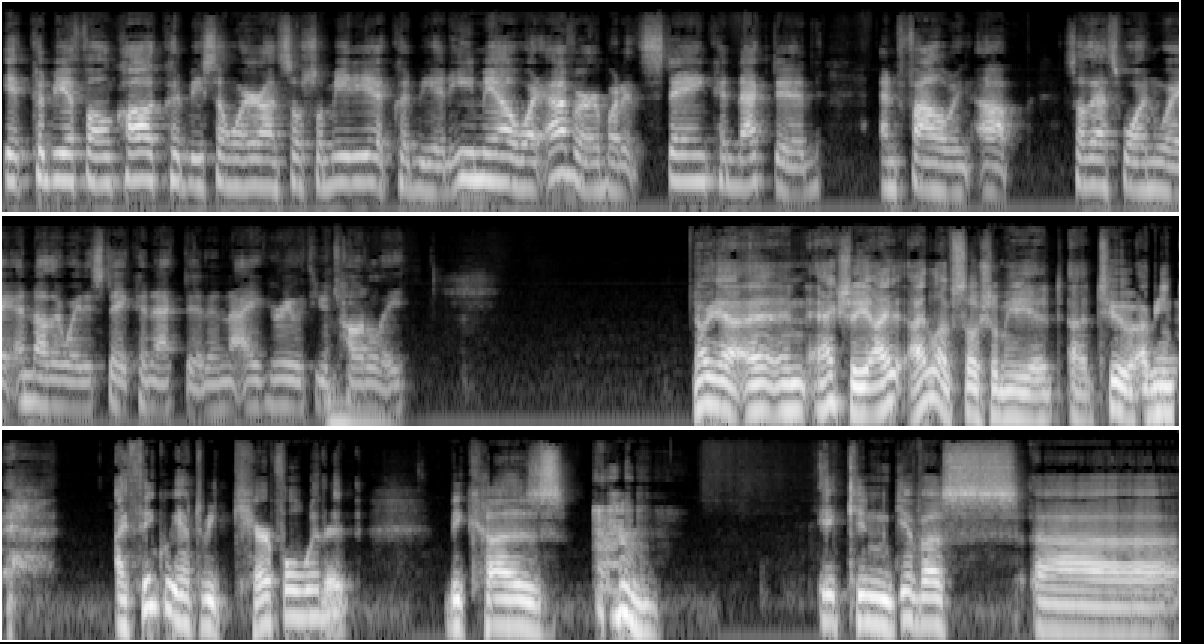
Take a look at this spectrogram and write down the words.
It could be a phone call, it could be somewhere on social media, it could be an email, whatever, but it's staying connected and following up. So that's one way, another way to stay connected. And I agree with you totally. Oh yeah, and actually, I, I love social media uh, too. I mean, I think we have to be careful with it because it can give us uh,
